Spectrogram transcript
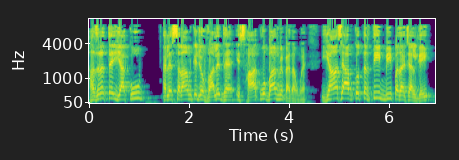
حضرت یعقوب علیہ السلام کے جو والد ہیں، اسحاق، وہ بعد میں پیدا ہوئے ہیں۔ یہاں سے آپ کو ترتیب بھی پتہ چل گئی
